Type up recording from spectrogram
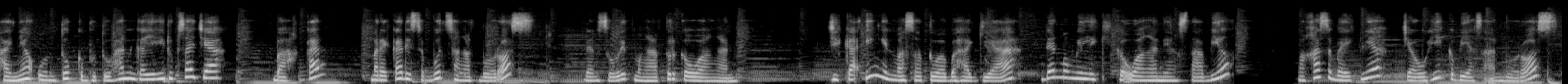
hanya untuk kebutuhan gaya hidup saja. Bahkan, mereka disebut sangat boros dan sulit mengatur keuangan. Jika ingin masa tua bahagia dan memiliki keuangan yang stabil, maka sebaiknya jauhi kebiasaan boros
